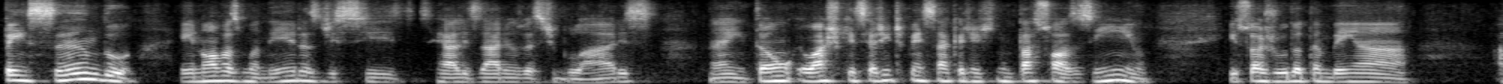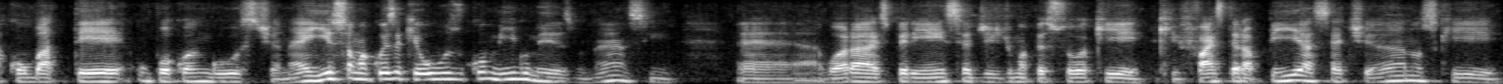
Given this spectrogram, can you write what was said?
pensando em novas maneiras de se realizarem os vestibulares. Né? Então, eu acho que se a gente pensar que a gente não está sozinho, isso ajuda também a, a combater um pouco a angústia. Né? E isso é uma coisa que eu uso comigo mesmo. Né? Assim, é, agora, a experiência de, de uma pessoa que, que faz terapia há sete anos, que,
